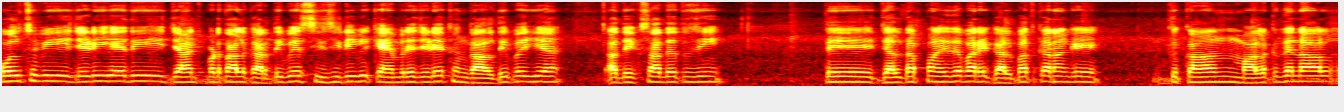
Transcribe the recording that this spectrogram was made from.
ਪੁਲਿਸ ਵੀ ਜਿਹੜੀ ਇਹਦੀ ਜਾਂਚ ਪੜਤਾਲ ਕਰਦੀ ਪਈ, ਸੀਸੀਟੀਵੀ ਕੈਮਰੇ ਜਿਹੜੇ ਖੰਗਾਲਦੀ ਪਈ ਆ। ਆ ਦੇਖ ਸਕਦੇ ਤੁਸੀਂ। ਤੇ ਜਲਦ ਆਪਾਂ ਇਹਦੇ ਬਾਰੇ ਗੱਲਬਾਤ ਕਰਾਂਗੇ। ਦੁਕਾਨ ਮਾਲਕ ਦੇ ਨਾਲ।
